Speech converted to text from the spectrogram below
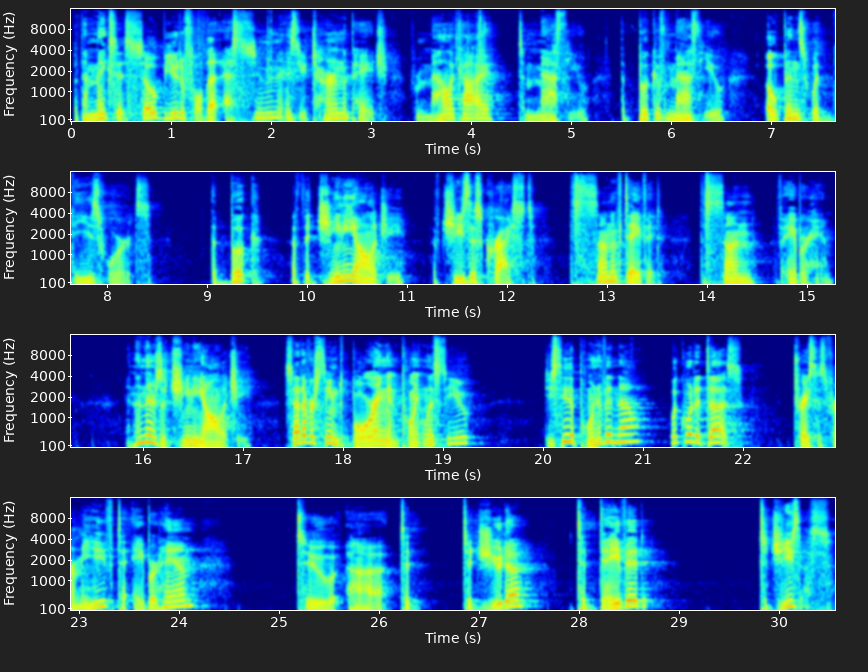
But that makes it so beautiful that as soon as you turn the page from Malachi to Matthew, the book of Matthew opens with these words The book of the genealogy of Jesus Christ, son of David, the son of Abraham. And then there's a genealogy. Has that ever seemed boring and pointless to you? Do you see the point of it now? Look what it does. It traces from Eve to Abraham to, uh, to, to Judah to David to Jesus.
